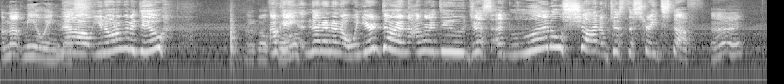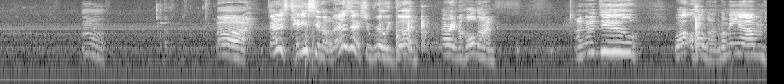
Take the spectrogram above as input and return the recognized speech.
I'm not Mioing this. no. You know what I'm gonna do? I'm gonna go full. Okay, no, no, no, no. When you're done, I'm gonna do just a little shot of just the straight stuff. Alright. Uh, that is tasty though. That is actually really good. All right, now hold on. I'm gonna do. Well, hold on. Let me um.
